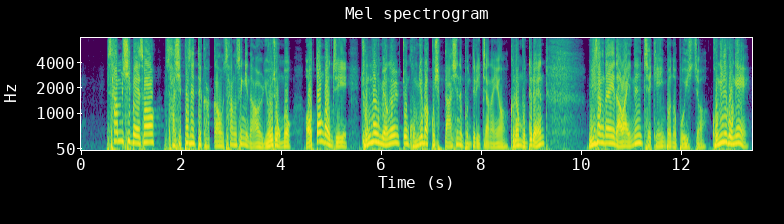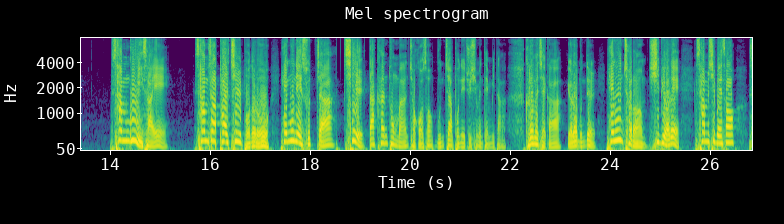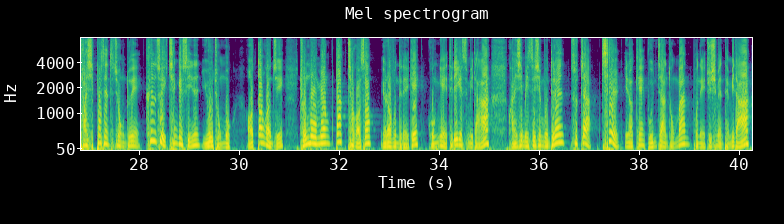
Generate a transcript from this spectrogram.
30에서 40% 가까운 상승이 나올 요 종목 어떤 건지 종목명을 좀 공유받고 싶다 하시는 분들이 있잖아요. 그런 분들은 위상단에 나와 있는 제 개인 번호 보이시죠? 010에 3924에 3487 번호로 행운의 숫자 7 딱 한 통만 적어서 문자 보내주시면 됩니다. 그러면 제가 여러분들 행운처럼 12월에 30에서 40% 정도의 큰 수익 챙길 수 있는 요 종목 어떤 건지 종목명 딱 적어서 여러분들에게 공유해 드리겠습니다. 관심 있으신 분들은 숫자 7 이렇게 문자 한 통만 보내주시면 됩니다.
